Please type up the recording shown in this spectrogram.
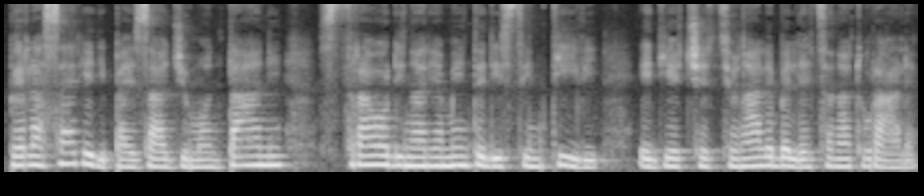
per la serie di paesaggi montani straordinariamente distintivi e di eccezionale bellezza naturale,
